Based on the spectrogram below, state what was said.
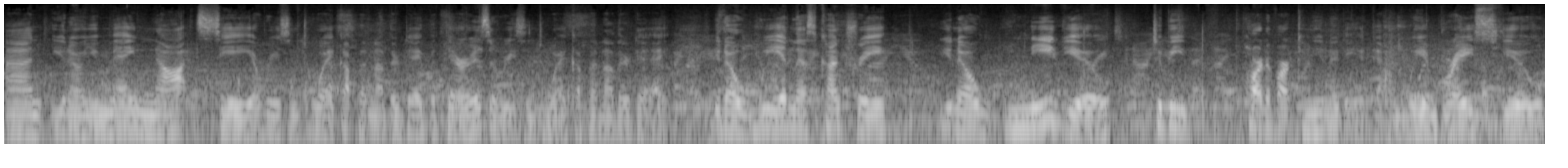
And you know, you may not see a reason to wake up another day, but there is a reason to wake up another day. You know, we in this country, you know, need you to be part of our community again. We embrace you.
